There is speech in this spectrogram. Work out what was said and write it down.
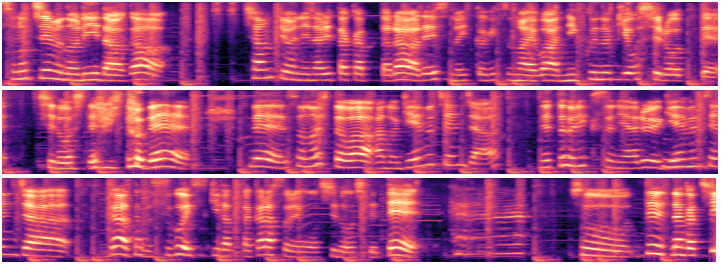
そのチームのリーダーがチャンピオンになりたかったらレースの1ヶ月前は肉抜きをしろって指導してる人ででその人はあのゲームチェンジャーネットフリックスにあるゲームチェンジャーが多分すごい好きだったからそれを指導しててそう。でなんかチ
